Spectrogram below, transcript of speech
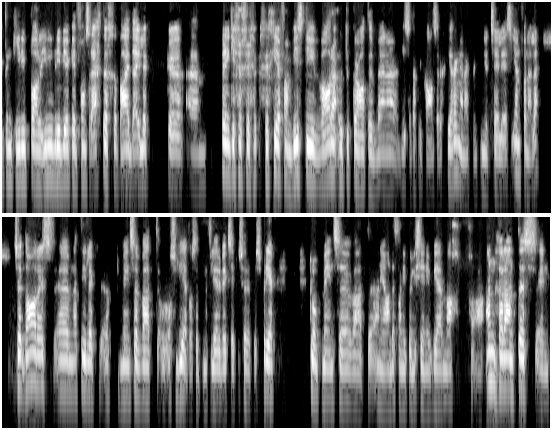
ek dink hierdie paar hierdie 3 weke het vir ons regtig baie duidelik ehm um, prentjie ge gegee van wie's die ware autokrate binne die Suid-Afrikaanse regering en ek dink Netsele is een van hulle. So daar is ehm um, natuurlik uh, mense wat ons weet, ons het in verlede week se episode bespreek klomp mense wat aan die hande van die polisie en die weermag aangerand is en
